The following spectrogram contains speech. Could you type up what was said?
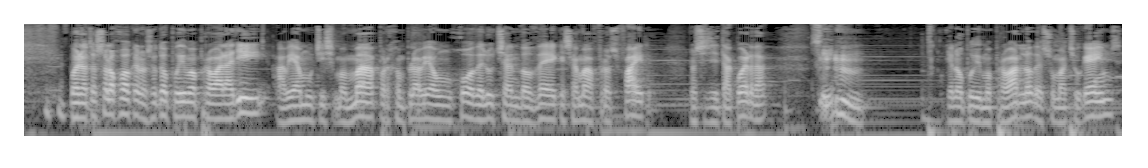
bueno, estos son los juegos que nosotros pudimos probar allí, había muchísimos más. Por ejemplo, había un juego de lucha en 2D que se llama Frostfire, no sé si te acuerdas. Sí. que no pudimos probarlo, de Sumachu Games.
